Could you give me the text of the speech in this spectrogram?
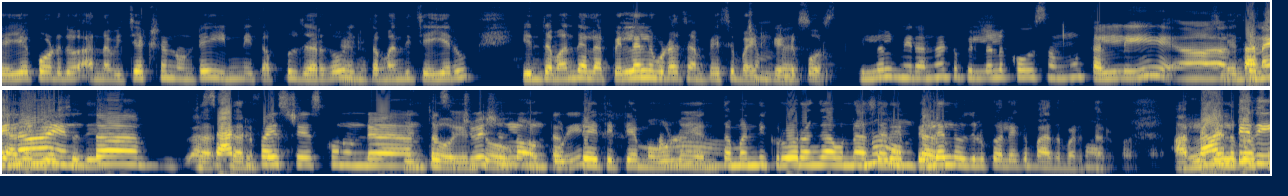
చెయ్యకూడదు అన్న విచక్షణ ఉంటే ఇన్ని తప్పులు జరగవు జరగవు. ఇంతమంది చెయ్యరు. ఇంతమంది అలా పిల్లల్ని కూడా చంపేసి బయటకు వెళ్ళిపోరు. పిల్లలు మీరు అన్నట్టు పిల్లల కోసము తల్లి ఎంత తనైనా? ఎంత సాక్రిఫైస్ చేసుకొని ఉండే ఎంతో ఎంతో సిచ్యువేషన్లో ఉంటది. కొట్టే తిట్టే మొగుళ్ళు ఆ. ఎంతమంది క్రూరంగా ఉన్నా సరే. పిల్లల్ని వదులుకోలేక బాధపడతారు. అలాంటిది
